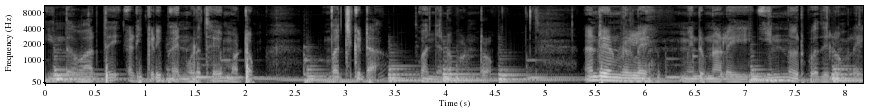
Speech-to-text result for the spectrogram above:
இந்த வார்த்தை அடிக்கடி பயன்படுத்தவே மாட்டோம். வச்சுக்கிட்டா வஞ்சனை பண்ணுறோம் நன்றி நண்பர்களே மீண்டும் நாளை இன்னொரு பதில் உங்களை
